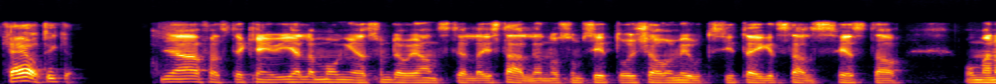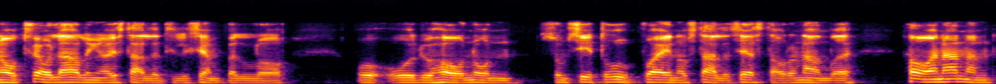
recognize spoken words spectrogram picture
kan jag tycka. Ja fast det kan ju gälla många som då är anställda i stallen och som sitter och kör emot sitt eget stalls hästar. Om man har två lärlingar i stallet till exempel och, och, och du har någon som sitter upp på en av stallets hästar och den andra har en annan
